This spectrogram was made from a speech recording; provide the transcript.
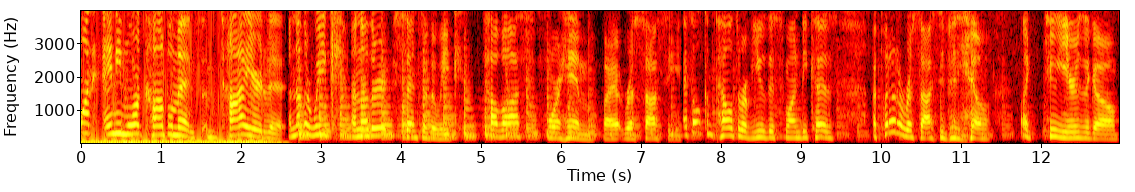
want any more compliments. I'm tired of it. Another week, another scent of the week. Hawas for Him by Rasasi. I felt compelled to review this one because I put out a Rasasi video like two years ago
